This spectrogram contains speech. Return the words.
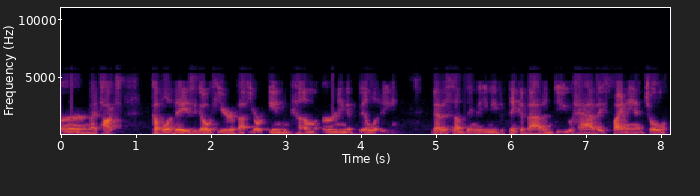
earn. I talked a couple of days ago here about your income earning ability. That is something that you need to think about. And do you have a financial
